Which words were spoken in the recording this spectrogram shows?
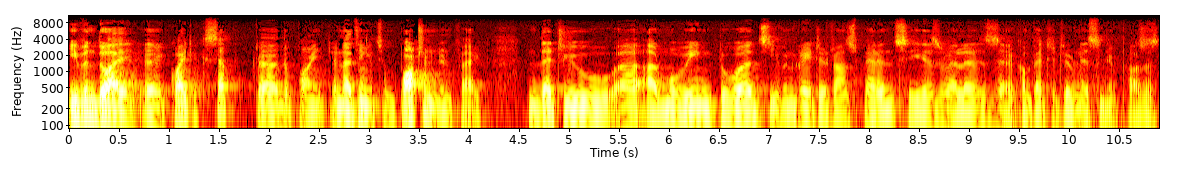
Even though I uh, quite accept uh, the point, and I think it's important, in fact, that you uh, are moving towards even greater transparency as well as competitiveness in your process.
